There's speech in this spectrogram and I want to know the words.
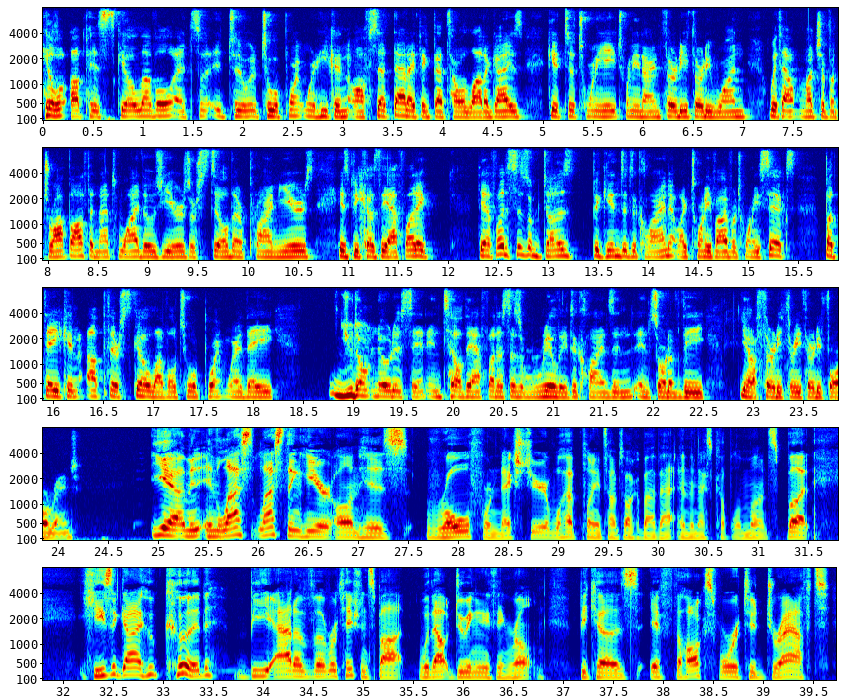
he'll up his skill level at to to a point where he can offset that. I think that's how a lot of guys get to 28, 29, 30, 31 without much of a drop off and that's why those years are still their prime years is because the athletic the athleticism does begin to decline at like 25 or 26, but they can up their skill level to a point where they you don't notice it until the athleticism really declines in in sort of the, you know, 33, 34 range. Yeah, I mean, and last last thing here on his role for next year, we'll have plenty of time to talk about that in the next couple of months. But he's a guy who could be out of a rotation spot without doing anything wrong. Because if the Hawks were to draft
